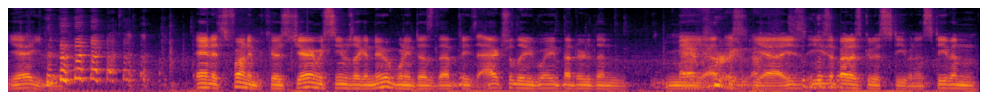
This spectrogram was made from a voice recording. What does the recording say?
Yeah, you do. and it's funny because Jeremy seems like a noob when he does that, but he's actually way better than me at this. Yeah, he's he's about as good as Steven, and Steven,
